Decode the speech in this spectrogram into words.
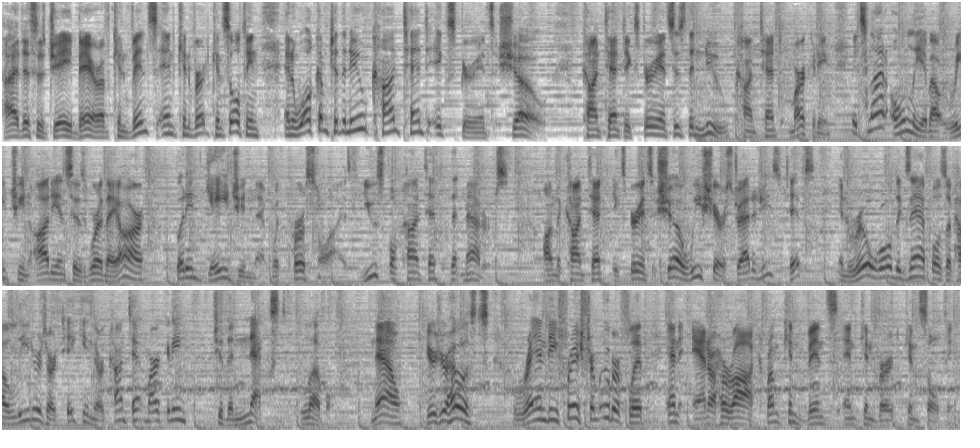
Hi, this is Jay Baer of Convince and Convert Consulting, and welcome to the new Content Experience Show. Content Experience is the new content marketing. It's not only about reaching audiences where they are, but engaging them with personalized, useful content that matters. On the Content Experience Show, we share strategies, tips, and real world examples of how leaders are taking their content marketing to the next level. Now, here's your hosts, Randy Frisch from Uberflip and Anna Hrach from Convince and Convert Consulting.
